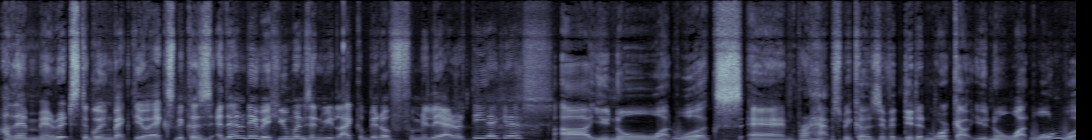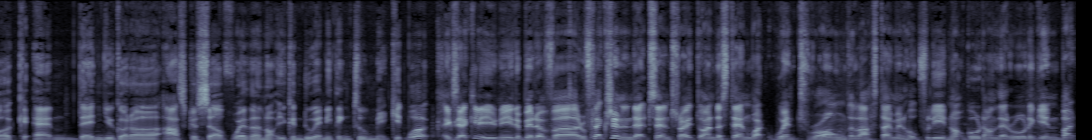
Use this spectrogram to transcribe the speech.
are there merits to going back to your ex? Because at the end of the day, we're humans and we like a bit of familiarity, I guess. Uh, you know what works, and perhaps because if it didn't work out, you know what won't work, and then you gotta ask yourself whether or not you can do anything to make it work. Exactly. You need a bit of uh, reflection in that sense, right? To understand what went wrong the last time and hopefully not go down that road again. But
